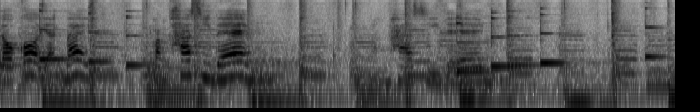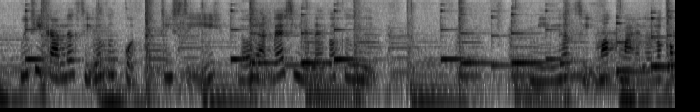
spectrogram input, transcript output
เราก็อยากได้หลังคาสีแดง หลังคาสีแดง วิธีการเลือกสีก็คือกดที่สีเราอยากได้สีอะไรก็คือ สีมากมายแล้วเราก็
